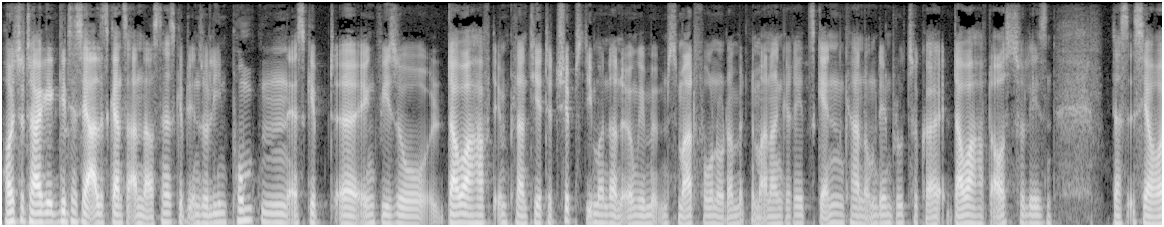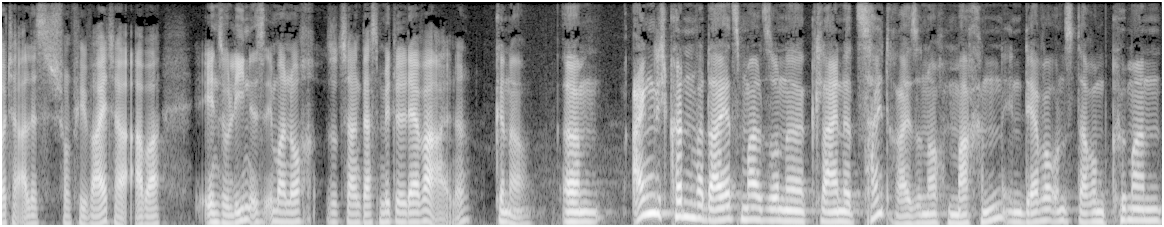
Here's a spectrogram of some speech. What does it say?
Heutzutage geht es ja alles ganz anders. Ne? Es gibt Insulinpumpen, es gibt äh, irgendwie so dauerhaft implantierte Chips, die man dann irgendwie mit dem Smartphone oder mit einem anderen Gerät scannen kann, um den Blutzucker dauerhaft auszulesen. Das ist ja heute alles schon viel weiter, aber Insulin ist immer noch sozusagen das Mittel der Wahl, ne? Genau. Ähm, eigentlich könnten wir da jetzt mal so eine kleine Zeitreise noch machen, in der wir uns darum kümmern,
